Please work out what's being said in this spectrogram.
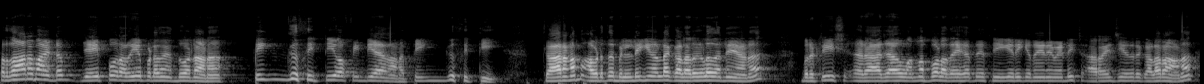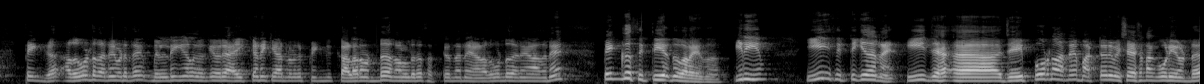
പ്രധാനമായിട്ടും ജയ്പൂർ അറിയപ്പെടുന്നത് എന്തുകൊണ്ടാണ്? പിങ്ക് സിറ്റി ഓഫ് ഇന്ത്യ എന്നാണ്. Pink city. കാരണം അവിടുത്തെ ബിൽഡിങ്ങുകളുടെ കളറുകൾ തന്നെയാണ്. ബ്രിട്ടീഷ് രാജാവ് വന്നപ്പോൾ അദ്ദേഹത്തെ സ്വീകരിക്കുന്നതിന് വേണ്ടി അറേഞ്ച് ചെയ്തൊരു കളറാണ് പിങ്ക്. അതുകൊണ്ട് തന്നെ ഇവിടുത്തെ ബിൽഡിങ്ങുകൾക്കൊക്കെ ഒരു ഐക്കണിക് ആയിട്ടുള്ളൊരു പിങ്ക് കളറുണ്ട് എന്നുള്ളൊരു സത്യം തന്നെയാണ്. അതുകൊണ്ട് തന്നെയാണ് അതിനെ പിങ്ക് സിറ്റി എന്ന് പറയുന്നത്. ഇനിയും ഈ സിറ്റിക്ക് തന്നെ ഈ ജയ്പൂരിന് തന്നെ മറ്റൊരു വിശേഷണം കൂടിയുണ്ട്.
